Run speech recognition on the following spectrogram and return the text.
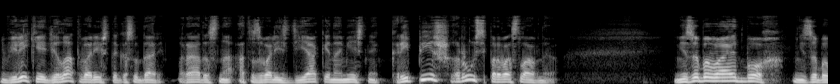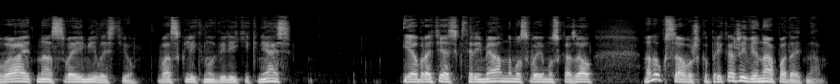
«Великие дела творишь ты, государь!» — радостно отозвались дьяк и наместник. «Крепишь Русь православную!» «Не забывает Бог, не забывает нас своей милостью!» — воскликнул великий князь и, обратясь к стремянному своему, сказал, «А ну-ка, Савушка, прикажи вина подать нам,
